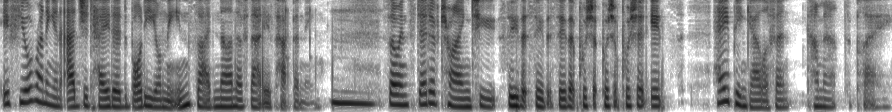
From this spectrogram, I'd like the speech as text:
If you're running an agitated body on the inside, none of that is happening. Mm. So instead of trying to soothe it, soothe it, soothe it, push it, push it, push it, it's, hey, pink elephant, come out to play.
